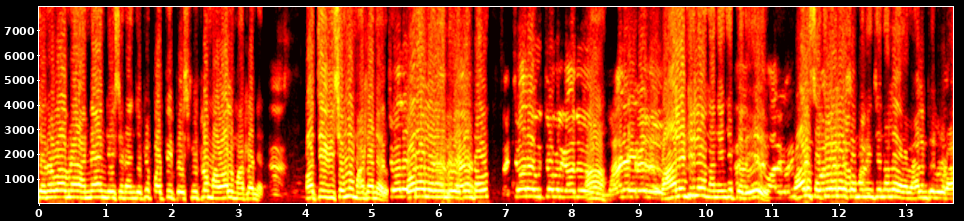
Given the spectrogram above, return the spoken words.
చంద్రబాబు నాయుడు అన్యాయం చేశాడు అని చెప్పి ప్రతి ప్రెస్ మీట్లో మా వాళ్ళు మాట్లాడినారు. ప్రతి విషయంలో మాట్లాడినారు. పోరాలు నువ్వు ఎటంటావు సచివాలయ ఉద్యోగులు కాదు వాలంటీర్లు. వాలంటీర్లే నన్ను ఏం చెప్పేది. వాళ్ళు సచివాలయం సంబంధించిన వాలంటీర్లు కూడా.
